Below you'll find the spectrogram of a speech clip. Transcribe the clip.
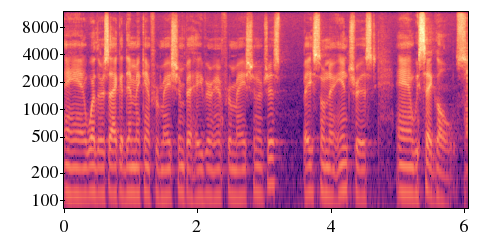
and whether it's academic information, behavior information, or just based on their interest, and we set goals.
